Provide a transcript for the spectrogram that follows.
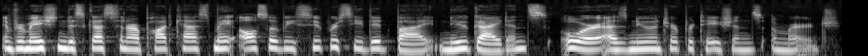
Information discussed in our podcast may also be superseded by new guidance or as new interpretations emerge.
